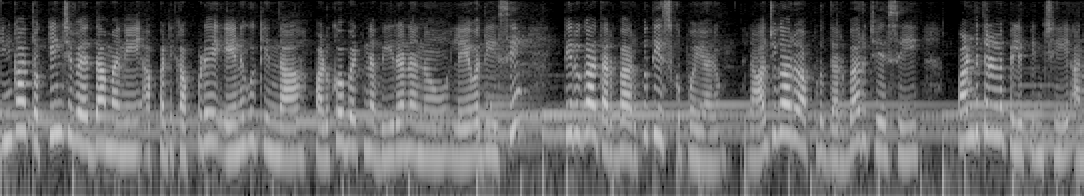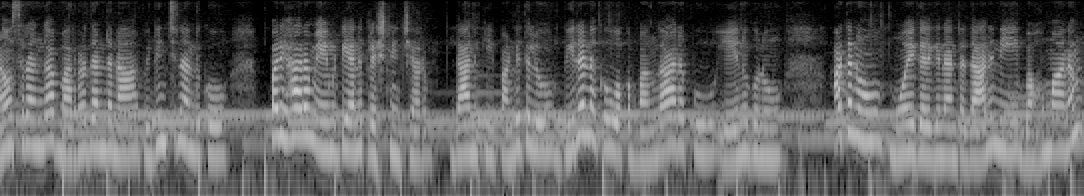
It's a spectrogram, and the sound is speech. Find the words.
ఇంకా తొక్కించి వేద్దామని అప్పటికప్పుడే ఏనుగు కింద పడుకోబెట్టిన వీరనను లేవదీసి తిరుగా దర్బారుకు తీసుకుపోయారు. రాజుగారు అప్పుడు దర్బారు చేసి పండితులను పిలిపించి అనవసరంగా మరణదండన విధించినందుకు పరిహారం ఏమిటి అని ప్రశ్నించారు. దానికి పండితులు వీరనకు ఒక బంగారపు ఏనుగును అతను మోయగలిగినంత దానిని బహుమానం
